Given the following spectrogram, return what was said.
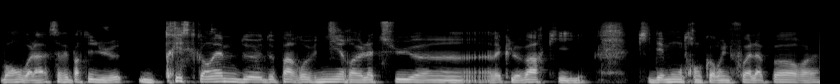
Bon, voilà, ça fait partie du jeu. Triste quand même de ne pas revenir euh, là-dessus avec le VAR qui, démontre encore une fois l'apport,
